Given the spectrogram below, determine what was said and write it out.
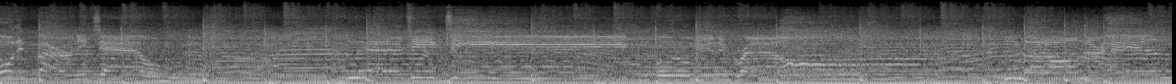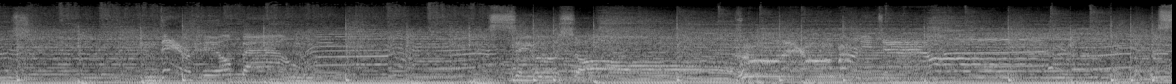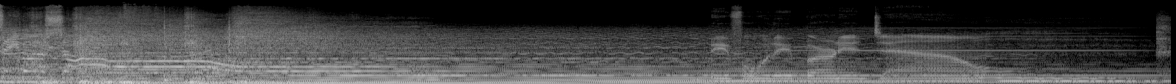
before they burn it down. Better dig deep and put in the ground. Blood on their hands, they're hellbound. Save us all. Before they burn it down.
